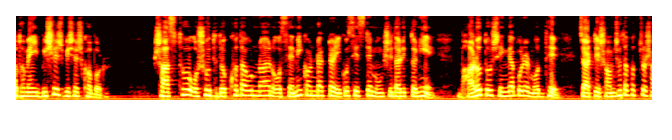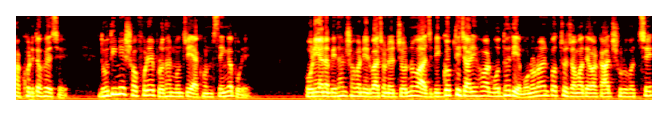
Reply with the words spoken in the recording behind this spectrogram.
প্রথমেই বিশেষ বিশেষ খবর। স্বাস্থ্য, ওষুধ, দক্ষতা উন্নয়ন ও সেমিকন্ডাক্টর ইকোসিস্টেম অংশীদারিত্ব নিয়ে ভারত ও সিঙ্গাপুরের মধ্যে চারটি সমঝোতাপত্র স্বাক্ষরিত হয়েছে। দুদিনের সফরে প্রধানমন্ত্রী এখন সিঙ্গাপুরে। হরিয়ানা বিধানসভা নির্বাচনের জন্য আজ বিজ্ঞপ্তি জারি হওয়ার মধ্য দিয়ে মনোনয়নপত্র জমা দেওয়ার কাজ শুরু হচ্ছে।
